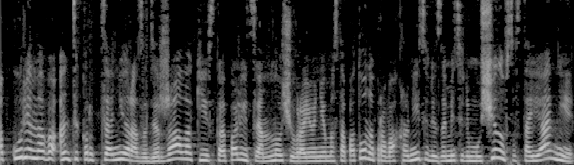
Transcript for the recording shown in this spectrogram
Обкуренного антикоррупционера задержала киевская полиция. Ночью в районе Мастопатона правоохранители заметили мужчину в состоянии,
